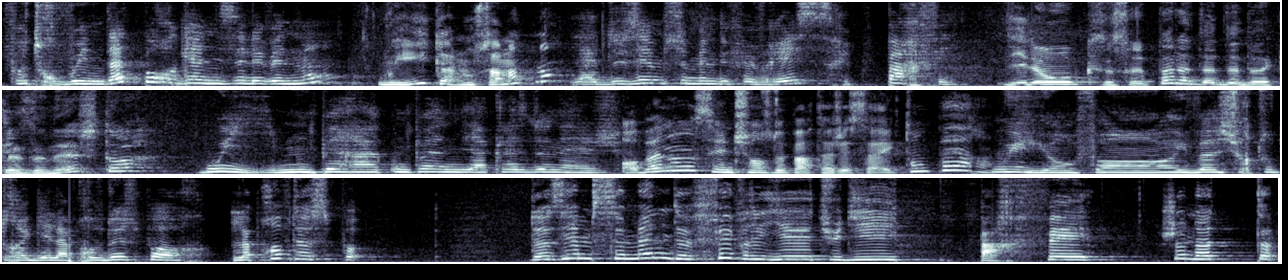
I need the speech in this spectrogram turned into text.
Faut trouver une date pour organiser l'événement Oui, calons ça maintenant. La deuxième semaine de février, ce serait parfait. Dis donc, ce serait pas la date de ta classe de neige, toi? Oui, mon père accompagne la classe de neige. Oh bah non, c'est une chance de partager ça avec ton père. Oui, enfin, il va surtout draguer la prof de sport. La prof de sport. Deuxième semaine de février, tu dis. Parfait, je note.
